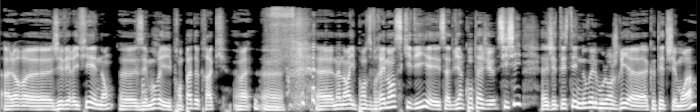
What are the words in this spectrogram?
Alors euh, j'ai vérifié et non, euh, Zemmour il prend pas de crack. Ouais. euh, euh, non, non, il pense vraiment ce qu'il dit et ça devient contagieux. Si, si, euh, j'ai testé une nouvelle boulangerie à côté de chez moi.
